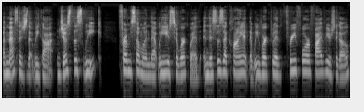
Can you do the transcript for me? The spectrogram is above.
a message that we got just this week from someone that we used to work with. And this is a client that we worked with three, four, five years ago.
